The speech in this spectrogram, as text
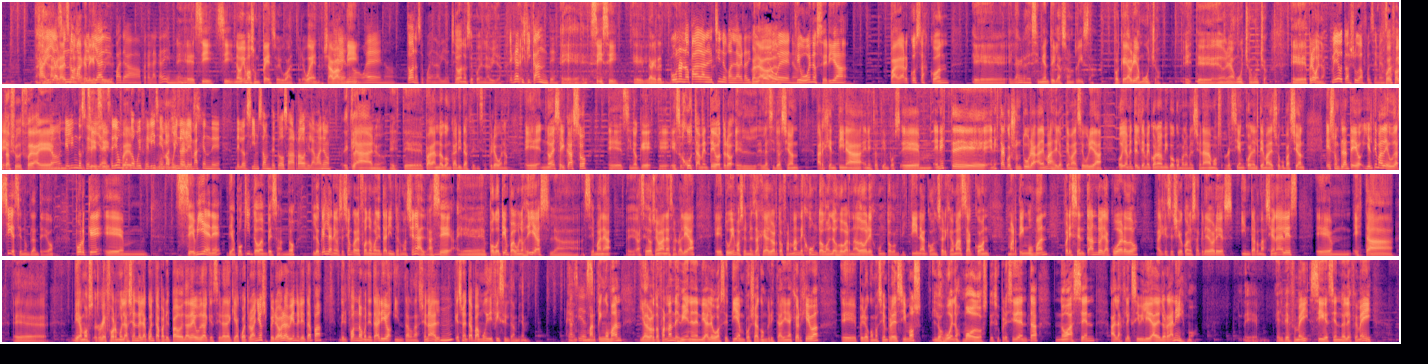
Ahí haciendo Agradecemos a la gente que material para, para la academia. Eh, sí, sí, no vimos un peso igual, pero bueno, ya va a Bueno, venir. Bueno, todo no se puede en la vida, che. Todo no se puede en la vida. Es gratificante. Eh, sí, sí. eh, la Uno no paga en el chino con la gratitud, con la- pero bueno. Qué bueno sería pagar cosas con eh, el agradecimiento y la sonrisa. Porque habría mucho. Este, habría mucho, mucho. Eh, pero bueno, Medio autoayuda fue ese mensaje. fue, fue autoayuda. Fue, eh, ¿No? Qué lindo sería. sí, sería un mundo muy feliz. mundo muy imagino la imagen de, de los Simpsons de todos agarrados de la mano. Eh, claro, este, pagando con caritas felices. Pero bueno, eh, no es el caso, sino que es justamente otro el- la situación argentina en estos tiempos. Eh, en, este, en esta coyuntura, además de los temas de seguridad, obviamente el tema económico, como lo mencionábamos recién con el tema de desocupación, es un planteo y el tema deuda sigue siendo un planteo porque eh, se viene, de a poquito va empezando, lo que es la negociación con el Fondo Monetario Internacional. Hace eh, poco tiempo, algunos días, la semana, eh, hace dos semanas en realidad, eh, tuvimos el mensaje de Alberto Fernández junto con los gobernadores, junto con Cristina, con Sergio Massa, con Martín Guzmán, presentando el acuerdo al que se llegó con los acreedores internacionales. eh, esta, eh, digamos, reformulación de la cuenta para el pago de la deuda, que será de aquí a cuatro años, pero ahora viene la etapa del Fondo Monetario Internacional, que es una etapa muy difícil también. Eh, es. Martín Guzmán y Alberto Fernández vienen en diálogo hace tiempo ya con Cristalina Georgieva, eh, pero como siempre decimos, los buenos modos de su presidenta no hacen a la flexibilidad del organismo. Eh, el FMI sigue siendo el FMI.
